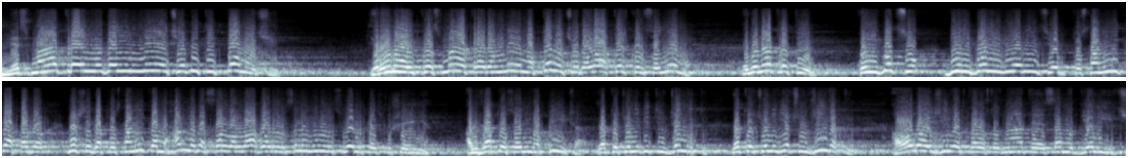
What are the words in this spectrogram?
Ne smatraju da im neće biti pomoći. Jer onaj ko smatra da mu nema pomoći od Allah, teško se njemu. Nego naprotiv, koji god su bili bolji vjernici od poslanika, pa do našega poslanika Muhammeda sallallahu alaihi wa sallam imali su velike iskušenja. Ali zato se o njima priča, zato će oni biti u džennetu, zato će oni vječno živati. A ovaj život, kao što znate, je samo dijelić,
